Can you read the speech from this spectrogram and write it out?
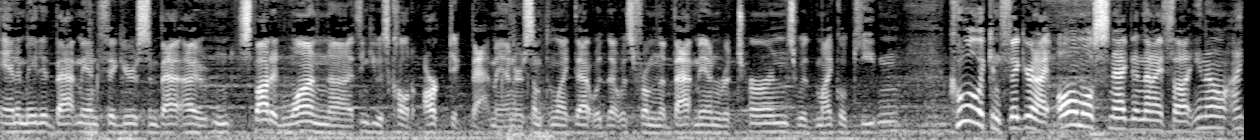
animated Batman figures. Some bat- I spotted one. Uh, I think he was called Arctic Batman or something like that. That was from the Batman Returns with Michael Keaton. Cool looking figure, and I almost snagged it. And then I thought, you know, I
